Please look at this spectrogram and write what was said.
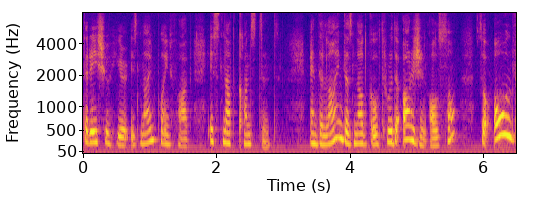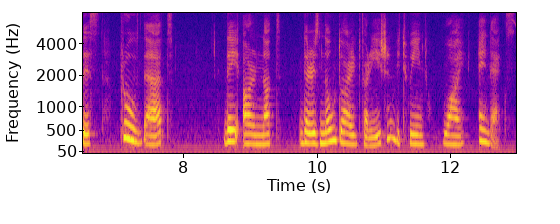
the ratio here is 9.5 it's not constant. And the line does not go through the origin also. So all this proves that they are not there is no direct variation between y and x.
